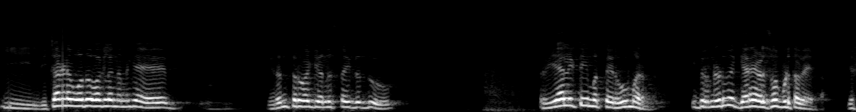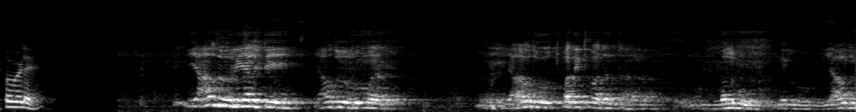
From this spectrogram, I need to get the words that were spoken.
ಈ ವಿಚಾರಣೆ ಓದುವಾಗಲೇ ನನಗೆ ನಿರಂತರವಾಗಿ ಅನಿಸ್ತಾ ಇದ್ದದ್ದು ರಿಯಾಲಿಟಿ ಮತ್ತೆ ರೂಮರ್ ಇದ್ರ ನಡುವೆ ಗೆರೆ ಎಳ್ಸೋಗ್ಬಿಡ್ತವೆ ಅಂತ. ಎಷ್ಟೋ ವೇಳೆ ಯಾವುದು ರಿಯಾಲಿಟಿ, ಯಾವುದು ರೂಮರ್, ಯಾವುದು ಉತ್ಪಾದಿತವಾದಂತಹ ಒಲವು ನಿಲುವು ಯಾವುದು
